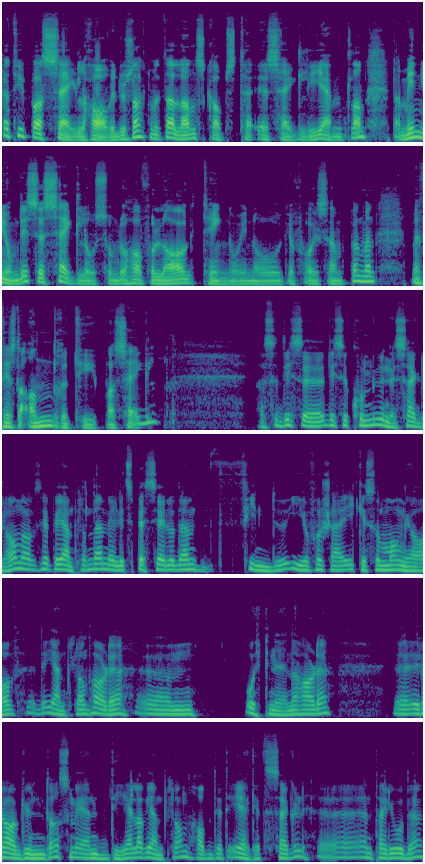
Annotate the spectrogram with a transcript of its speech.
Hva type av seil har vi? Du snakket om dette landskapsseilet i Jämtland. Det minner jo om disse seilene som du har for lagtinga i Norge, f.eks. Men, men finnes det andre typer seil? Altså disse, disse kommuneseglene altså på Jämtland de er litt spesielle, og dem finner du i og for seg ikke så mange av. Jämtland har det. Um, Orknøyene har det. Uh, Ragunda, som er en del av Jämtland, hadde et eget segl uh, en periode.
